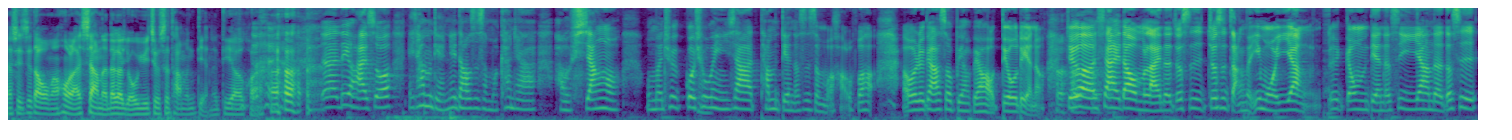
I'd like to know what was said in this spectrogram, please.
那谁知道我们后来上的那个鱿鱼就是他们点的第二款。呃，Leo 还说，诶，他们点那道是什么？看起来好香哦。我们去过去问一下，他们点的是什么，好不好？然后我就跟他说，不要不要，好丢脸哦。结果下一道我们来的就是就是长得一模一样，就是跟我们点的是一样的，都是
